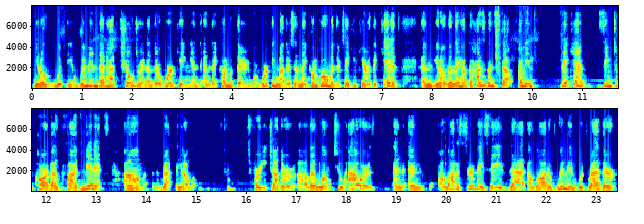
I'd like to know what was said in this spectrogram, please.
You know, w- you know, women that have children and they're working and, and they come, they're working mothers and they come home and they're taking care of the kids. And, you know, then they have the husband stuff. I mean, they can't seem to carve out five minutes, um, you know, for each other, uh, let alone two hours. And and a lot of surveys say that a lot of women would rather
